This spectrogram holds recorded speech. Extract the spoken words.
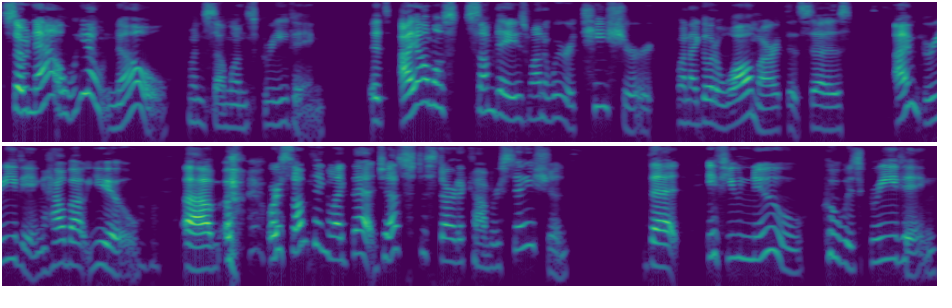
So now we don't know when someone's grieving. It's I almost some days want to wear a t-shirt when I go to Walmart that says I'm grieving. How about you? Um, or something like that, just to start a conversation. That if you knew who was grieving,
